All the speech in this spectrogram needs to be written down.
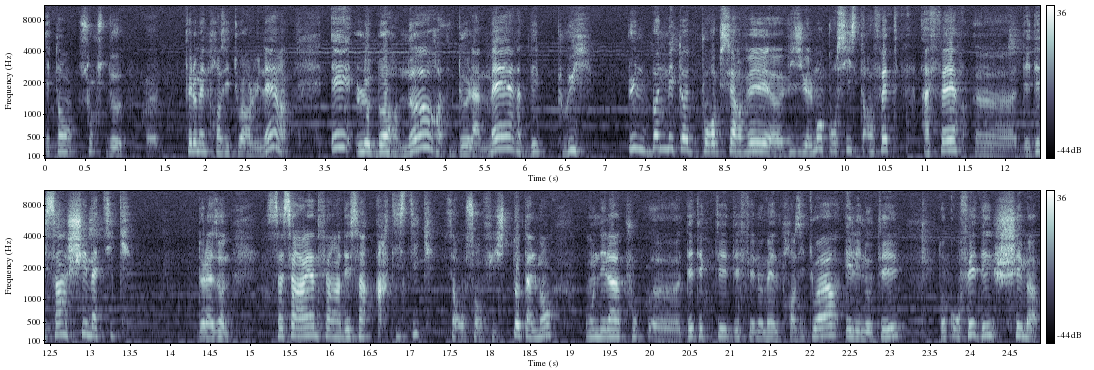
étant source de phénomènes transitoires lunaires, et le bord nord de la mer des pluies. Une bonne méthode pour observer visuellement consiste en fait à faire des dessins schématiques de la zone. Ça sert à rien de faire un dessin artistique, ça on s'en fiche totalement. On est là pour euh, détecter des phénomènes transitoires et les noter. Donc on fait des schémas.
